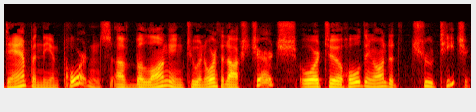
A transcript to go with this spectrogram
dampen the importance of belonging to an Orthodox church or to holding on to true teaching.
